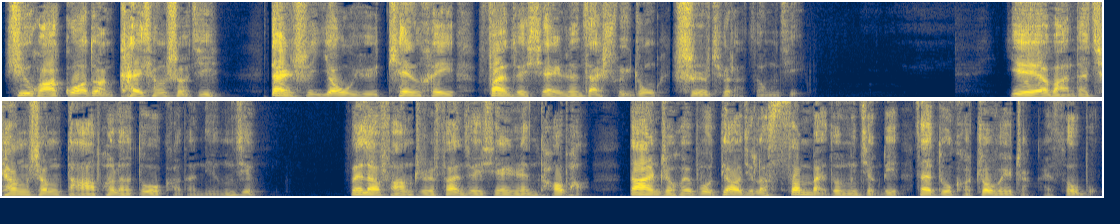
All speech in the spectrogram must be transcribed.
徐华果断开枪射击，但是由于天黑，犯罪嫌疑人在水中失去了踪迹。夜晚的枪声打破了渡口的宁静。为了防止犯罪嫌疑人逃跑，大案指挥部调集了三百多名警力，在渡口周围展开搜捕。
